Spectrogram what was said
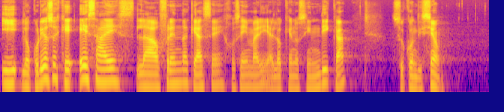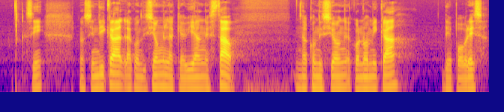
Y lo curioso es que esa es la ofrenda que hace José y María, lo que nos indica su condición. ¿sí? Nos indica la condición en la que habían estado, una condición económica de pobreza.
